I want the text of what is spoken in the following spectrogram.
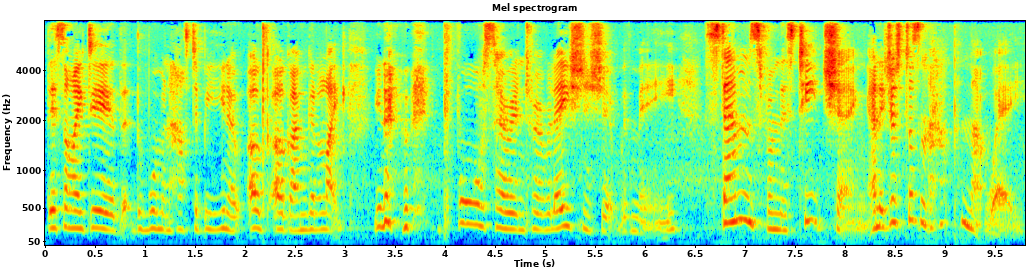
This idea that the woman has to be you know ugh ugh i'm gonna like you know force her into a relationship with me stems from this teaching and it just doesn't happen that way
